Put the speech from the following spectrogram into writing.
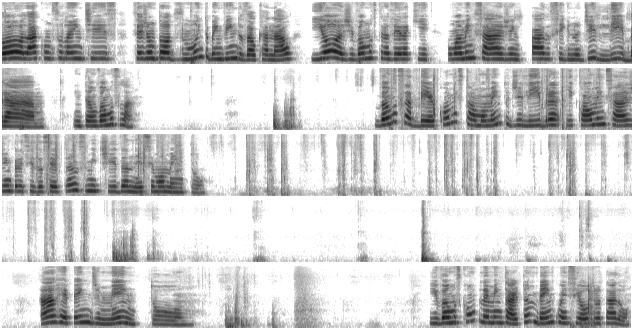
Olá, consulentes! Sejam todos muito bem-vindos ao canal e hoje vamos trazer aqui uma mensagem para o signo de Libra. Então, vamos lá. Vamos saber como está o momento de Libra e qual mensagem precisa ser transmitida nesse momento. Arrependimento. E vamos complementar também com esse outro tarô.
